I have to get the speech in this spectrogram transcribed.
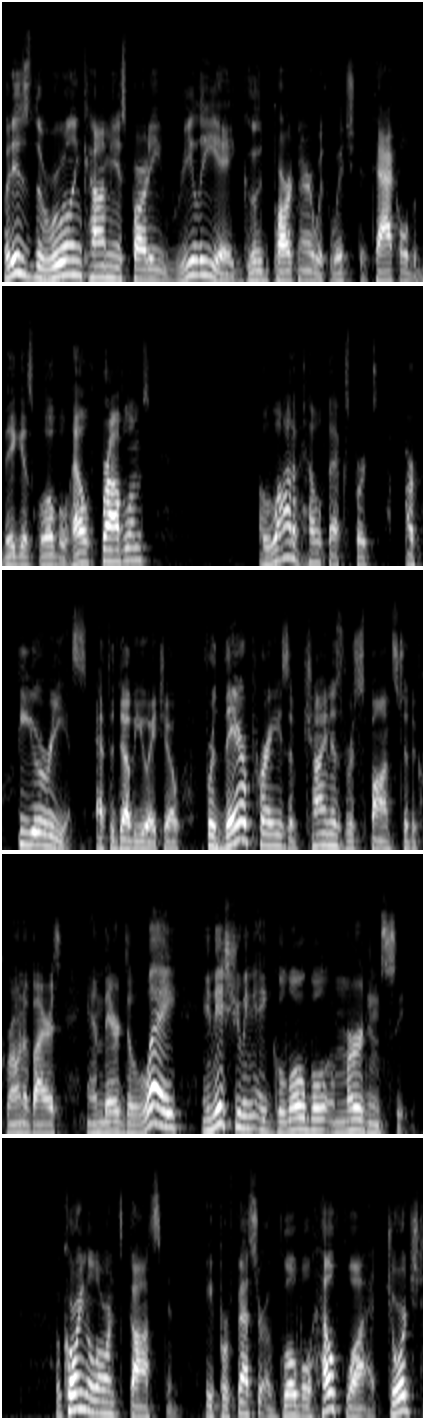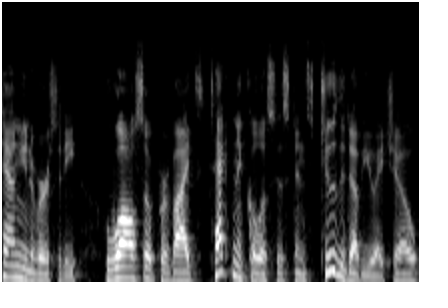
But is the ruling Communist Party really a good partner with which to tackle the biggest global health problems? a lot of health experts are furious at the WHO for their praise of China's response to the coronavirus and their delay in issuing a global emergency. According to Lawrence Gostin, a professor of global health law at Georgetown University, who also provides technical assistance to the WHO,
